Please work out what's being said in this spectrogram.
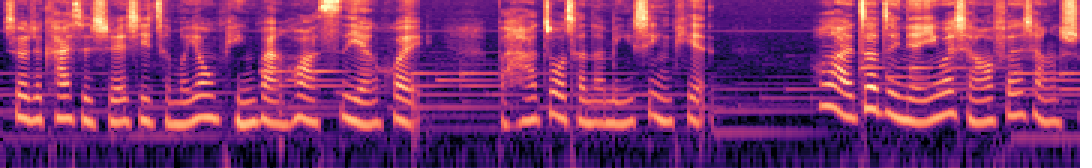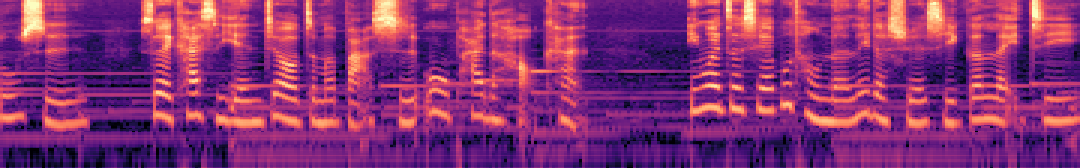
所以我就开始学习怎么用平板画四言会，把它做成了明信片。后来这几年，因为想要分享书食，所以开始研究怎么把食物拍得好看。因为这些不同能力的学习跟累积，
